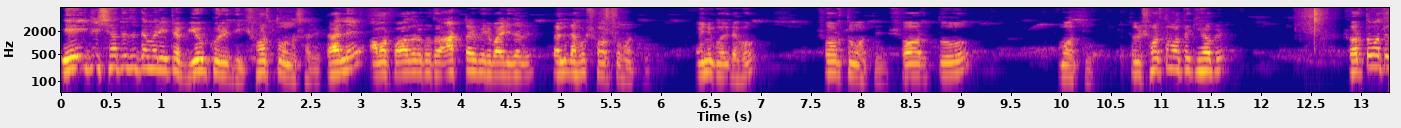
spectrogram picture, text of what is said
এইটির সাথে যদি আমরা এটা বিয়োগ করে দিই শর্ত অনুসারে, তাহলে আমার পাওয়া যাবে কত? আট টাকা করে বাইরে যাবে। তাহলে দেখো শর্ত মতে এনে করে দেখো, শর্ত মতে শর্ত মতে। তাহলে শর্ত মতে কী হবে? শর্ত মতে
